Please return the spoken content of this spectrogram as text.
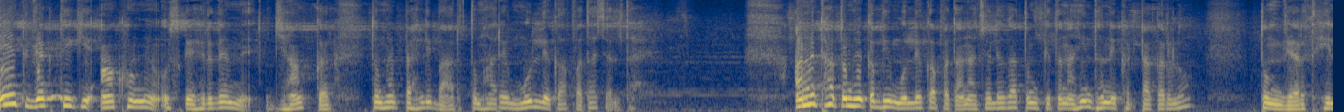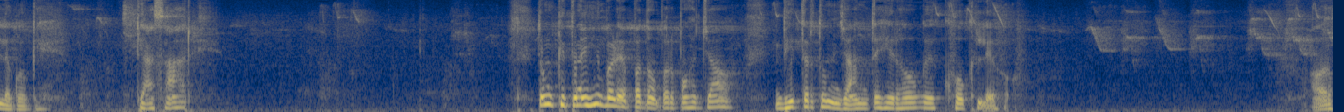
एक व्यक्ति की आँखों में उसके हृदय में झाँक कर तुम्हें पहली बार तुम्हारे मूल्य का पता चलता है। अन्यथा तुम्हें कभी मूल्य का पता ना चलेगा। तुम कितना ही धन इकट्ठा कर लो, तुम व्यर्थ ही लगोगे। क्या सार है? तुम कितने ही बड़े पदों पर पहुँच जाओ, भीतर तुम जानते ही रहोगे, खोखले हो। और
